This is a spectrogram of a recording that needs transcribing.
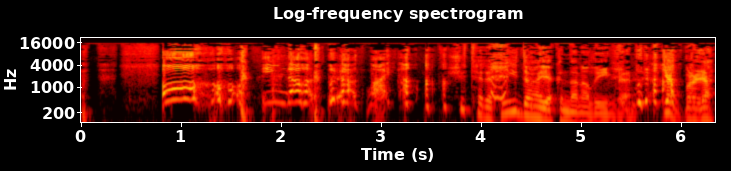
Oh imdat bırakma ya. Şu terapiyi daha yakından alayım ben. Gel buraya.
